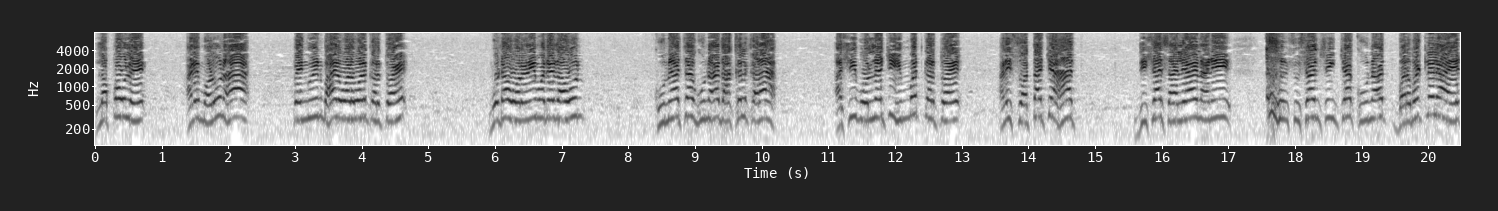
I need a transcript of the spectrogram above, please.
लपवले. आणि म्हणून हा पेंग्विन बाहेर वळवळ करतोय. मोठ्या वरळीमध्ये जाऊन खुनाचा गुन्हा दाखल करा अशी बोलण्याची हिंमत करतोय आणि स्वतःचे हात दिशा साल्यान आणि सुशांत सिंगच्या खुनात बरबटलेले आहेत.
